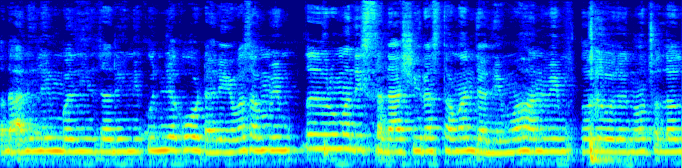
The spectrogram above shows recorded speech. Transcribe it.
कदानिलिं बनीतरि निकुञ्जकोटरेव संविमुक्तरुमदिः सदा शिरस्थमञ्जलि महन् विमुक्तलोलनो चलल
